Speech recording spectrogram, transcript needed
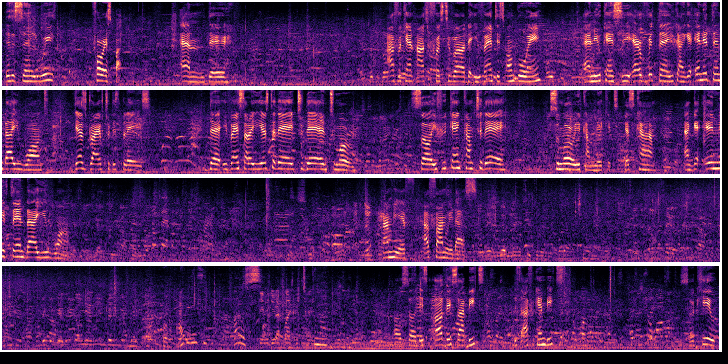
this is st louis forest park. And the african art festival the event is ongoing. And you can see everything. You can get anything that you want. Just drive to this place the event started yesterday, today, and tomorrow. So if you can't come today, tomorrow you can make it. Just come and get anything that you want. Come here, have fun with us. Oh, I didn't see. Oh, s- talking about- Oh, so this all these are beats. This African beats. So cute.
